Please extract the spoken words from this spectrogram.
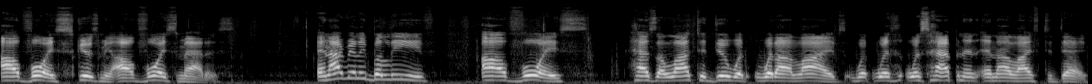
Our voice, excuse me, our voice matters. And I really believe our voice has a lot to do with, with our lives, with, with what's happening in our life today.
